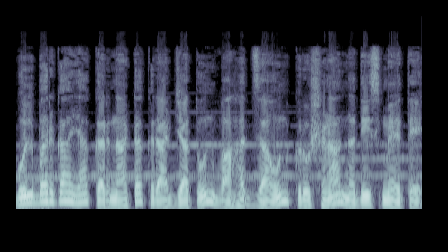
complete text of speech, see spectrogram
गुलबर्गा या कर्नाटक राज्यातून वाहत जाऊन कृष्णा नदीस मिळते.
